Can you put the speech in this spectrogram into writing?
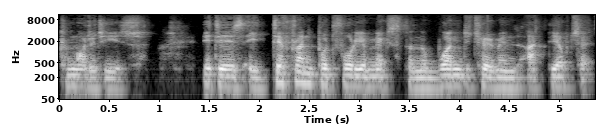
commodities. It is a different portfolio mix than the one determined at the outset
